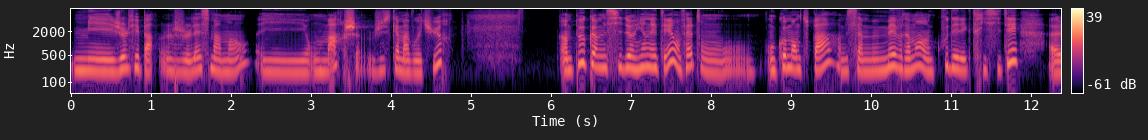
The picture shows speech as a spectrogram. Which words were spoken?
mais je le fais pas. Je laisse ma main et on marche jusqu'à ma voiture. Un peu comme si de rien n'était, en fait, on, on commente pas. Ça me met vraiment un coup d'électricité. Euh,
